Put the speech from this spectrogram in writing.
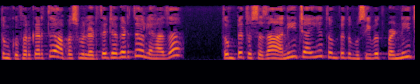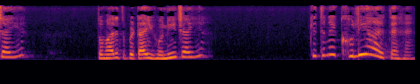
تم کفر کرتے ہو، آپس میں لڑتے، جھگڑتے ہو، لہذا تم پہ تو سزا آنی چاہیے، تم پہ تو مصیبت پڑنی چاہیے۔ تمہاری تو پٹائی ہونی چاہیے۔ کتنی کھلی آیتیں ہیں۔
